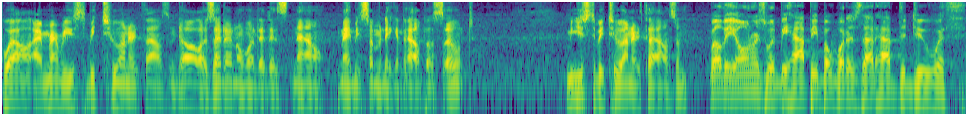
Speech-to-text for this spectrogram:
well, I remember it used to be two hundred thousand dollars. I don't know what it is now. Maybe somebody can help us out. It used to be two hundred thousand. Well, the owners would be happy, but what does that have to do with?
